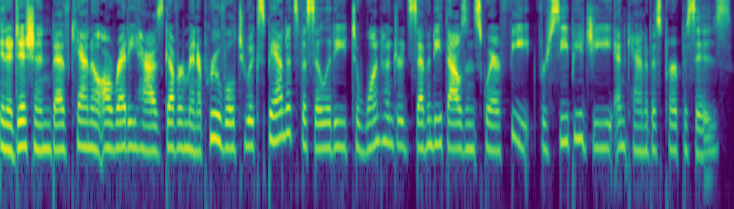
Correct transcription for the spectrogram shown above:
In addition, BevCanna already has government approval to expand its facility to 170,000 square feet for CPG and cannabis purposes.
